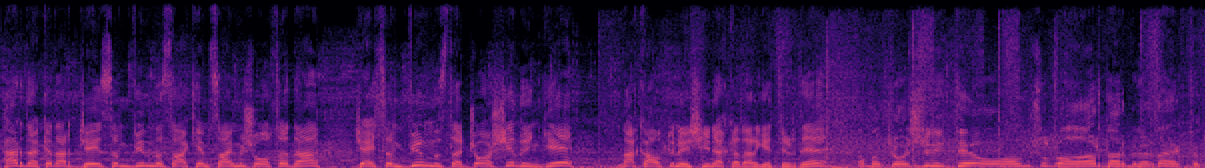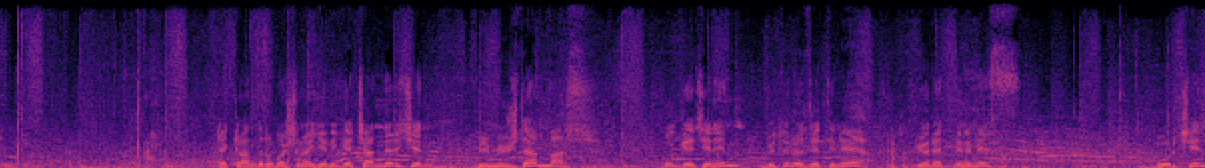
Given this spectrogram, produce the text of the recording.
Her ne kadar Jason Williams hakem saymış olsa da Jason Williams da Joe Schilling'i knockout'un eşiğine kadar getirdi. Ama Joe Schilling de o almış olduğu ağır darbelerde ayakta durdu. Ekranları başına yeni geçenler için bir müjdem var. Bu gecenin bütün özetini yönetmenimiz Burçin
